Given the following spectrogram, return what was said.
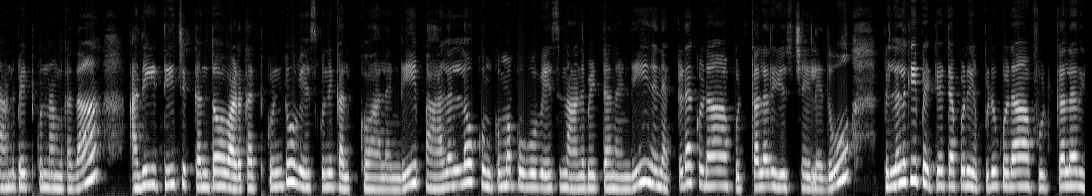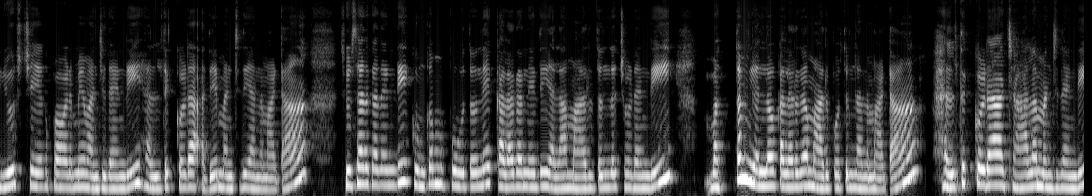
నానబెట్టుకున్నాం కదా అది టీ చిక్కన్తో వడకట్టుకుంటూ వేసుకుని కలుపుకోవాలండి. పాలల్లో కుంకుమ పువ్వు వేసి నానబెట్టానండి. నేను ఎక్కడ కూడా ఫుడ్ కలర్ యూస్ చేయలేదు. పిల్లలకి పెట్టేటప్పుడు ఎప్పుడు కూడా ఫుడ్ కలర్ యూస్ చేయకపోవడమే మంచిదండి. హెల్త్కి కూడా అదే మంచిది అన్నమాట. చూసారు కదండి కుంకుమ పువ్వుతోనే కలర్ అనేది ఎలా మారుతుందో చూడండి. మొత్తం ఎల్లో కలర్గా మారిపోతుంది అన్నమాట హెల్త్కి కూడా చాలా మంచిదండి.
